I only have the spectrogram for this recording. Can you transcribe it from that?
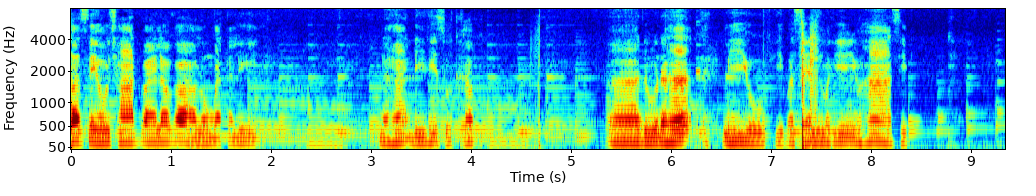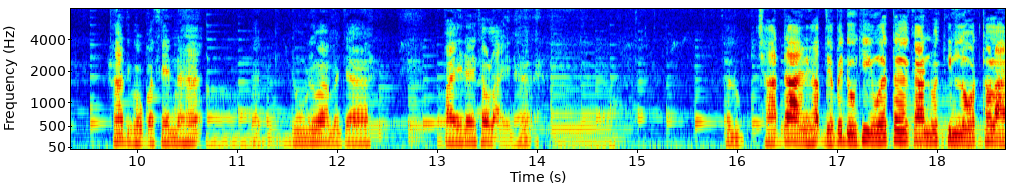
ลาร์เซลล์ชาร์จไว้แล้วก็ลงแบตเตอรี่นะฮะดีที่สุดครับดูนะฮะมีอยู่กี่เปอร์เซ็นต์เมื่อกี้อยู่50 56เปอร์เซ็นต์นะฮะดูด้วยว่ามันจะไปได้เท่าไหร่นะฮะสรุปชาร์จได้นะครับ เดี๋ยวไปดูที่อินเวอร์เตอร์กันว่ากินโหลดเท่าไหร่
